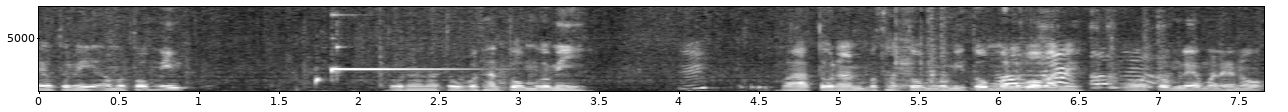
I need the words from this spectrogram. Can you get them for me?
แล้วตัวนี้เอามาต้มอีก ตัวนั้นนะตัวประทานต้มก็มีว่าตัวนั้นประทานต้มก็มีต้มมาแล้วบ่บัดนี้อ๋อต้มแล้วมาแล้วเนาะ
